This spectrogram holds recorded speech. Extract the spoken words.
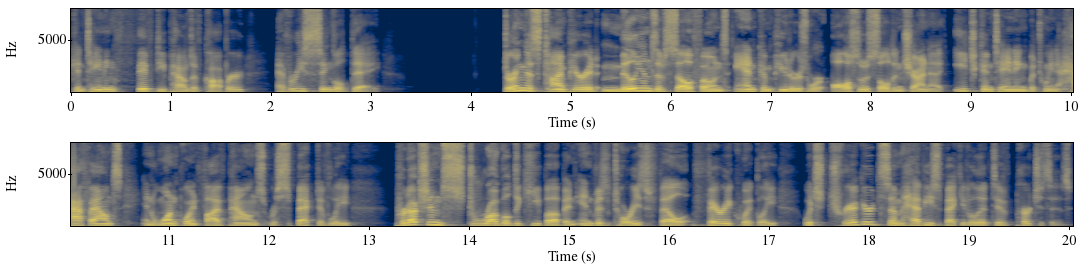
containing 50 pounds of copper every single day. During this time period, millions of cell phones and computers were also sold in China, each containing between a half ounce and 1.5 pounds, respectively. Production struggled to keep up and inventories fell very quickly, which triggered some heavy speculative purchases.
